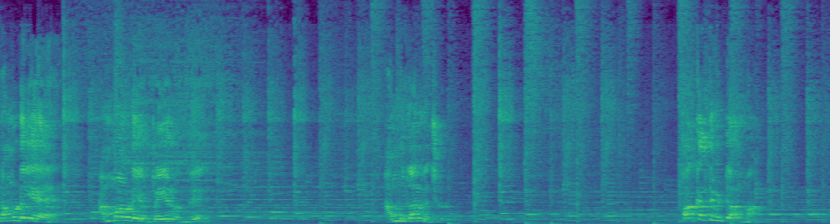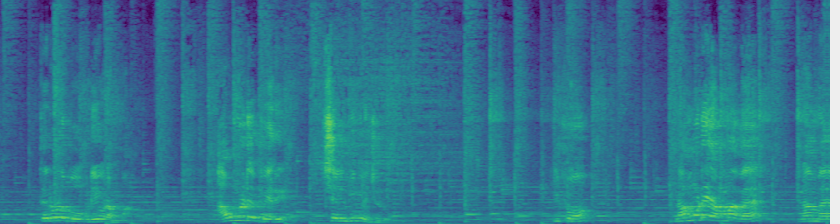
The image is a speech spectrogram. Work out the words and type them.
நம்முடைய அம்மாவுடைய பெயர் வந்து அமுதான்னு வச்சுக்கணும். பக்கத்து வீட்டு அம்மா. தெருவில் போகக்கூடிய ஒரு அம்மா. அவங்களுடைய பேரு செல்வின்னு வச்சுடுவோம் இப்போ நம்முடைய அம்மாவை நாம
